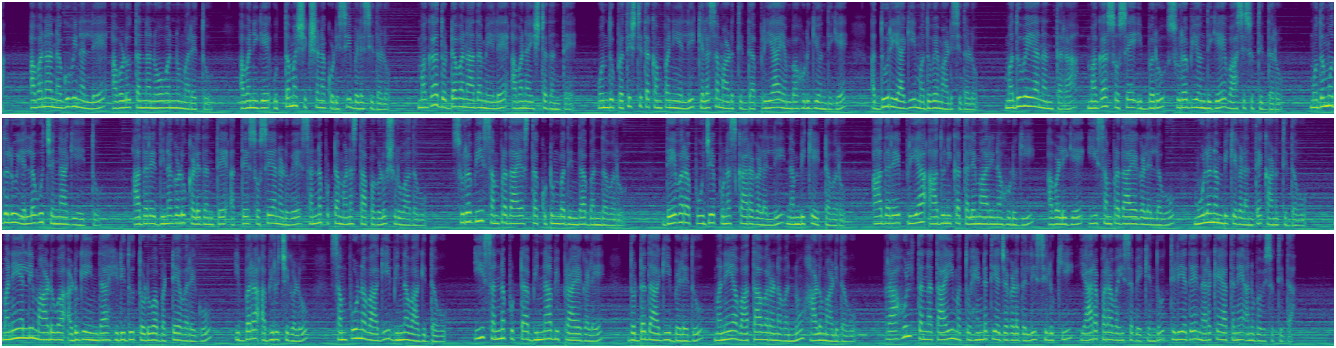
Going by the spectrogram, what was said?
ಅವನ ನಗುವಿನಲ್ಲೇ ಅವಳು ತನ್ನ ನೋವನ್ನು ಮರೆತು ಅವನಿಗೆ ಉತ್ತಮ ಶಿಕ್ಷಣ ಕೊಡಿಸಿ ಬೆಳೆಸಿದಳು. ಮಗ ದೊಡ್ಡವನಾದ ಮೇಲೆ ಅವನ ಇಷ್ಟದಂತೆ ಒಂದು ಪ್ರತಿಷ್ಠಿತ ಕಂಪನಿಯಲ್ಲಿ ಕೆಲಸ ಮಾಡುತ್ತಿದ್ದ ಪ್ರಿಯಾ ಎಂಬ ಹುಡುಗಿಯೊಂದಿಗೆ ಅದ್ದೂರಿಯಾಗಿ ಮದುವೆ ಮಾಡಿಸಿದಳು. ಮದುವೆಯ ನಂತರ ಮಗ ಸೊಸೆ ಇಬ್ಬರು ಸುರಭಿಯೊಂದಿಗೆ ವಾಸಿಸುತ್ತಿದ್ದರು. ಮೊದಮೊದಲು ಎಲ್ಲವೂ ಚೆನ್ನಾಗಿಯೇ ಇತ್ತು. ಆದರೆ ದಿನಗಳು ಕಳೆದಂತೆ ಅತ್ತೆ ಸೊಸೆಯ ನಡುವೆ ಸಣ್ಣಪುಟ್ಟ ಮನಸ್ತಾಪಗಳು ಶುರುವಾದವು. ಸುರಭಿ ಸಂಪ್ರದಾಯಸ್ಥ ಕುಟುಂಬದಿಂದ ಬಂದವರು. ದೇವರ ಪೂಜೆ ಪುನಸ್ಕಾರಗಳಲ್ಲಿ ನಂಬಿಕೆ ಇಟ್ಟವರು. ಆದರೆ ಪ್ರಿಯ ಆಧುನಿಕ ತಲೆಮಾರಿನ ಹುಡುಗಿ, ಅವಳಿಗೆ ಈ ಸಂಪ್ರದಾಯಗಳೆಲ್ಲವೂ ಮೂಲನಂಬಿಕೆಗಳಂತೆ ಕಾಣುತ್ತಿದ್ದವು. ಮನೆಯಲ್ಲಿ ಮಾಡುವ ಅಡುಗೆಯಿಂದ ಹಿಡಿದು ತೊಡುವ ಬಟ್ಟೆಯವರೆಗೂ ಇಬ್ಬರ ಅಭಿರುಚಿಗಳು ಸಂಪೂರ್ಣವಾಗಿ ಭಿನ್ನವಾಗಿದ್ದವು. ಈ ಸಣ್ಣಪುಟ್ಟ ಭಿನ್ನಾಭಿಪ್ರಾಯಗಳೇ ದೊಡ್ಡದಾಗಿ ಬೆಳೆದು ಮನೆಯ ವಾತಾವರಣವನ್ನು ಹಾಳುಮಾಡಿದವು. ರಾಹುಲ್ ತನ್ನ ತಾಯಿ ಮತ್ತು ಹೆಂಡತಿಯ ಜಗಳದಲ್ಲಿ ಸಿಲುಕಿ ಯಾರ ಪರ ವಹಿಸಬೇಕೆಂದು ತಿಳಿಯದೆ ನರಕಯಾತನೆ ಅನುಭವಿಸುತ್ತಿದ್ದ.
